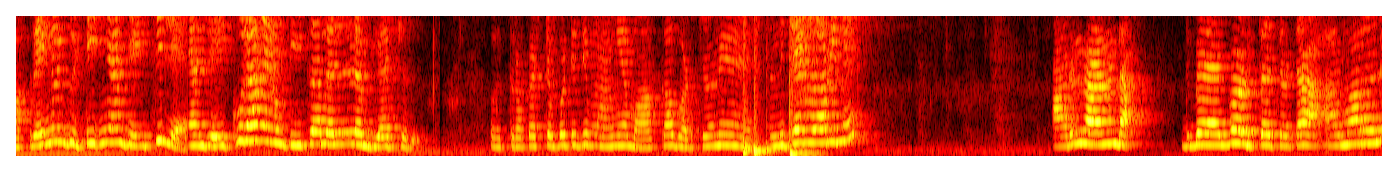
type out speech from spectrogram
അത്രയെങ്കിലും കിട്ടിയിട്ട് ഞാൻ ജയിച്ചില്ലേ? ഞാൻ ജയിക്കൂലെന്നായിരുന്നു ടീച്ചറിലെല്ലാം വിചാരിച്ചത്. എത്ര കഷ്ടപ്പെട്ടിട്ട് വാങ്ങിയ മാർക്കാ പഠിച്ചോനെ എന്നിട്ടാണ് പറയുന്നത് ആരും കാണണ്ട. ഇത് ബാഗ് എടുത്തു വെച്ചോട്ടാ. അൽമാറയിൽ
